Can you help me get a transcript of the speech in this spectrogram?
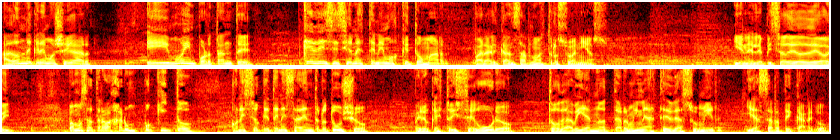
a dónde queremos llegar y, muy importante, qué decisiones tenemos que tomar para alcanzar nuestros sueños. Y en el episodio de hoy vamos a trabajar un poquito con eso que tenés adentro tuyo, pero que estoy seguro todavía no terminaste de asumir y hacerte cargo.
